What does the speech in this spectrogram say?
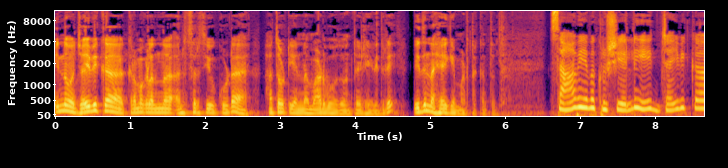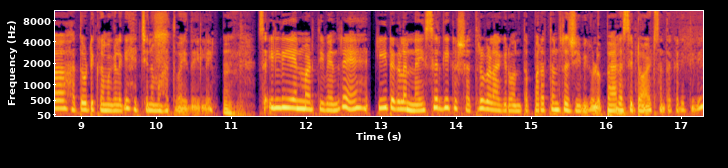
ಇನ್ನು ಜೈವಿಕ ಕ್ರಮಗಳನ್ನ ಅನುಸರಿಸಿಯೂ ಕೂಡ ಹತೋಟಿಯನ್ನ ಮಾಡಬಹುದು ಅಂತ ಹೇಳಿ ಹೇಳಿದ್ರಿ. ಇದನ್ನ ಹೇಗೆ ಮಾಡ್ತಕ್ಕಂಥದ್ದು? ಸಾವಯವ ಕೃಷಿಯಲ್ಲಿ ಜೈವಿಕ ಹತೋಟಿ ಕ್ರಮಗಳಿಗೆ ಹೆಚ್ಚಿನ ಮಹತ್ವ ಇದೆ ಇಲ್ಲಿ. ಸೊ ಇಲ್ಲಿ ಏನ್ ಮಾಡ್ತೀವಿ ಅಂದ್ರೆ ಕೀಟಗಳ ನೈಸರ್ಗಿಕ ಶತ್ರುಗಳಾಗಿರುವಂತಹ ಪರತಂತ್ರ ಜೀವಿಗಳು ಪ್ಯಾರಾಸಿಟಾಯ್ಡ್ಸ್ ಅಂತ ಕರಿತೀವಿ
